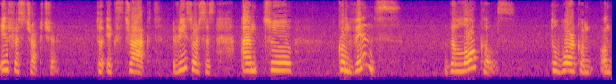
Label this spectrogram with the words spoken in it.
infrastructure to extract resources and to convince the locals to work on, on,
